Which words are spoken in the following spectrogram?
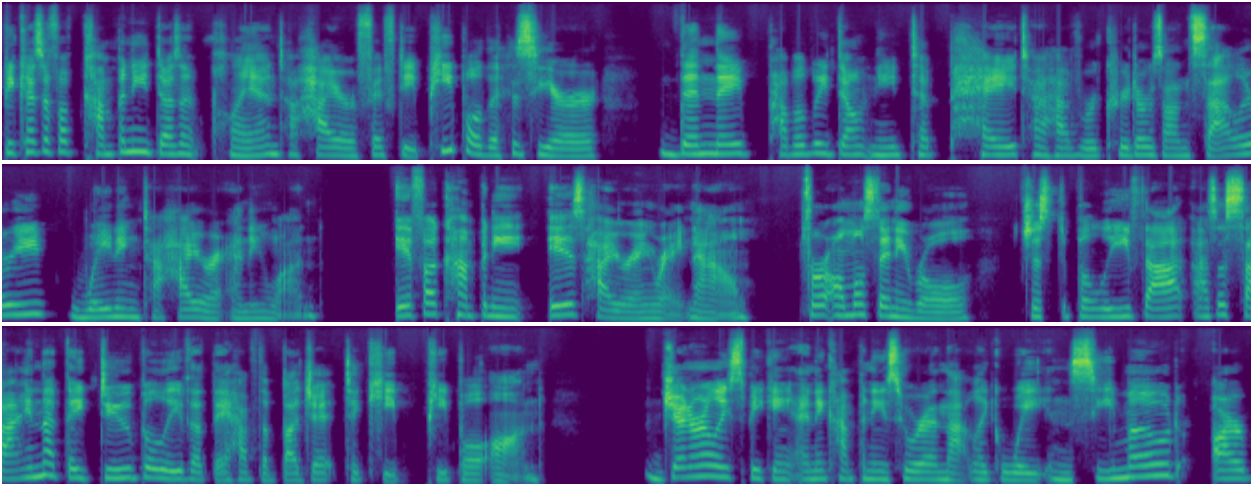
because if a company doesn't plan to hire 50 people this year, then they probably don't need to pay to have recruiters on salary waiting to hire anyone. If a company is hiring right now for almost any role, just believe that as a sign that they do believe that they have the budget to keep people on. Generally speaking, any companies who are in that like wait and see mode are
